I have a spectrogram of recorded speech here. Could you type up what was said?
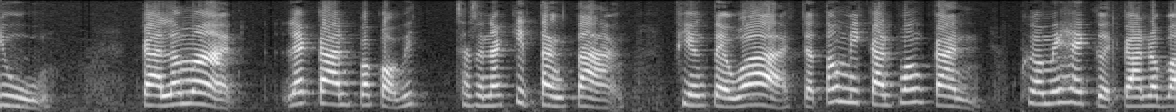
อยู่ การละหมาดและการประกอบวิศาสนกิจต่างๆ เพียงแต่ว่าจะต้องมีการป้องกันเพื่อไม่ให้เกิดการระบ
